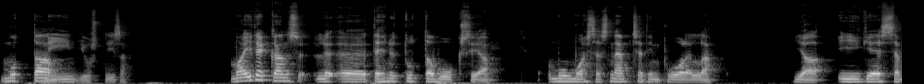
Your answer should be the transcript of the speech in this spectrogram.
Mutta Niin, justiinsa. Mä oon itse kans ö, tehnyt tuttavuuksia muun muassa Snapchatin puolella ja IGssä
